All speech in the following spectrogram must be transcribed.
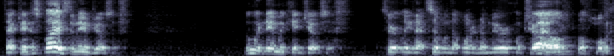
fact, I despise the name Joseph. Who would name a kid Joseph? Certainly not someone that wanted a miracle child.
